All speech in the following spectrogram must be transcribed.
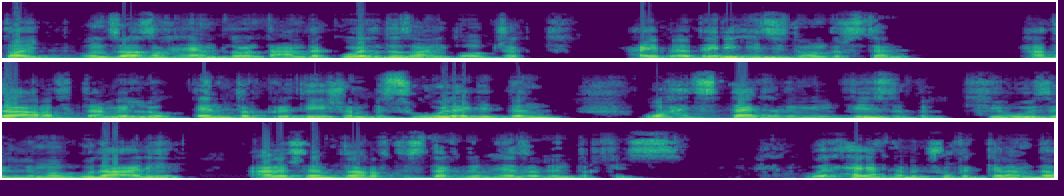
طيب on the other hand لو أنت عندك well designed object هيبقى very easy to understand. هتعرف تعمل له interpretation بسهولة جدا وهتستخدم ال visible cues اللي موجودة عليه علشان تعرف تستخدم هذا الانترفيس والحقيقة إحنا بنشوف الكلام ده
